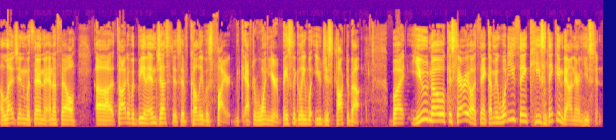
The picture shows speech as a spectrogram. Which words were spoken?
a legend within the NFL, uh, thought it would be an injustice if Culley was fired after one year. Basically, what you just talked about. But you know Caserio, I think. I mean, what do you think he's thinking down there in Houston?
